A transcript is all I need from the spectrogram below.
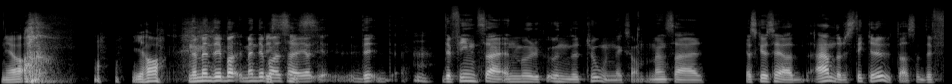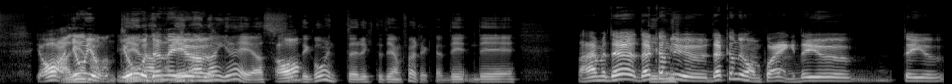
Ja. ja. Nej men det är bara, men det är bara så här, jag, det, det finns så här en mörk underton liksom, men så här, jag skulle säga att Andor sticker ut alltså. Det, Ja, Ja, det är jo, jo. det är en, den annan, är det ju... är en annan grej alltså. Ja. Det går inte riktigt att jämföra tycker jag. Det, det, Nej, men det, där, kan mycket- du ju, där kan du ha en poäng. Det är ju, det är ju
